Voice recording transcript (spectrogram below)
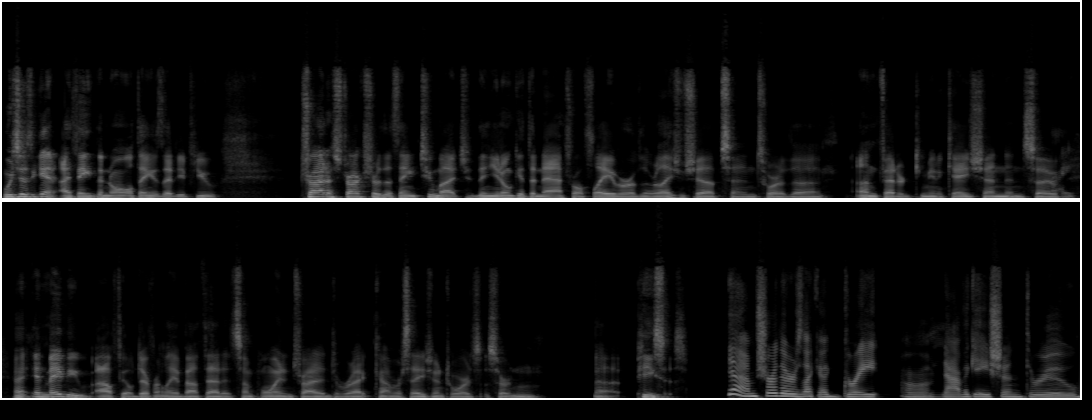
which is again, I think the normal thing is that if you try to structure the thing too much, then you don't get the natural flavor of the relationships and sort of the unfettered communication. And so, Right. and and maybe I'll feel differently about that at some point and try to direct conversation towards certain uh, pieces. Yeah. I'm sure there's like a great um, navigation through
